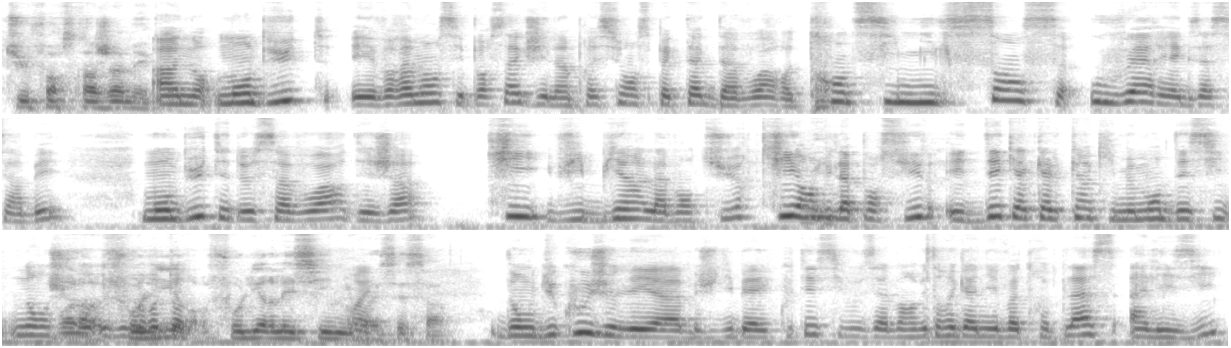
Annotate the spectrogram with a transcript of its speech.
Tu forceras jamais. quoi. Ah non, mon but, et vraiment c'est pour ça que j'ai l'impression en spectacle d'avoir 36 000 sens ouverts et exacerbés, mon but est de savoir déjà qui vit bien l'aventure, qui a Oui. envie de la poursuivre, et dès qu'il y a quelqu'un qui me montre des signes, non, je, Voilà, je faut lire, faut lire les signes, Ouais. ouais, c'est ça. Donc du coup, je l'ai, euh, je lui dis, bah, écoutez, si vous avez envie de regagner votre place, allez-y.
